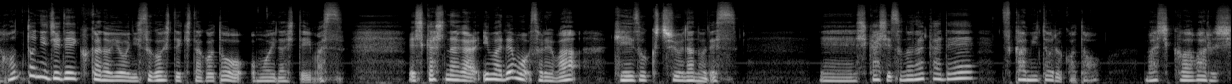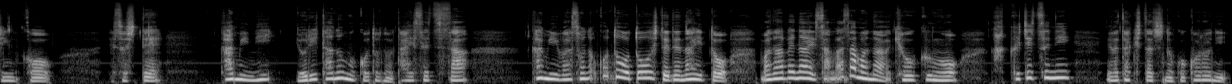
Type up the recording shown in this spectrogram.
本当に地で行くかのように過ごしてきたことを思い出しています。しかしながら今でもそれは継続中なのです。えー、しかしその中で掴み取ること増し加わる信仰そして神により頼むことの大切さ神はそのことを通してでないと学べない様々な教訓を確実に私たちの心に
